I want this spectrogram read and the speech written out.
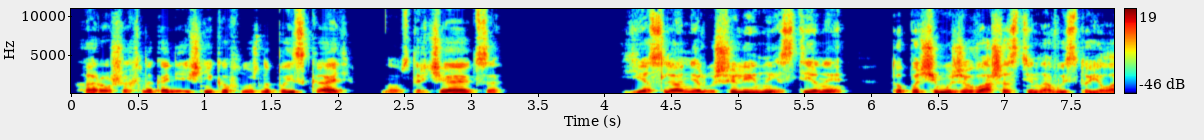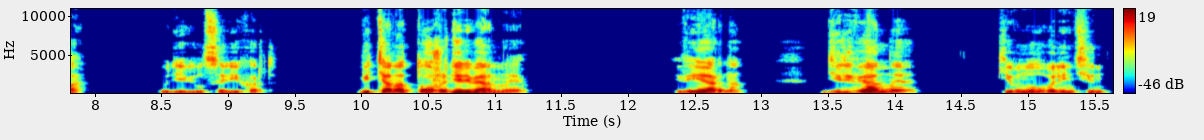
Хороших наконечников нужно поискать, но встречаются. Если они рушили иные стены, то почему же ваша стена выстояла? Удивился Рихард. Ведь она тоже деревянная. Верно. Деревянная, кивнул Валентин.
